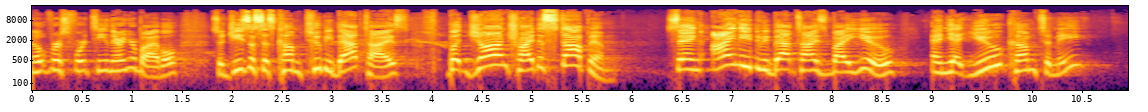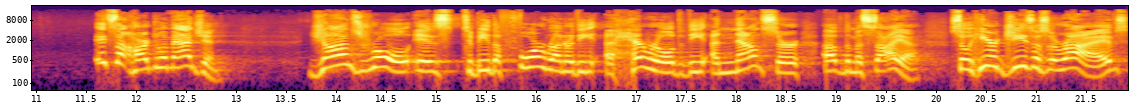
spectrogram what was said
Note verse 14 there in your Bible. So Jesus has come to be baptized, but John tried to stop him, saying, I need to be baptized by you, and yet you come to me? It's not hard to imagine. John's role is to be the forerunner, the herald, the announcer of the Messiah. So here Jesus arrives.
